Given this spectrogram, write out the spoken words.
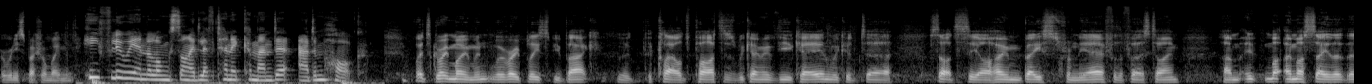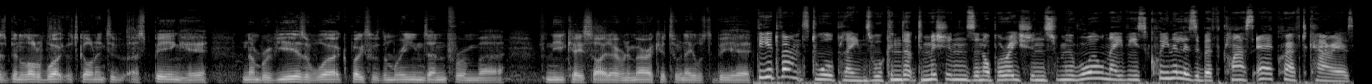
a really special moment. He flew in alongside Lieutenant Commander Adam Hock. Well, it's a great moment. We're very pleased to be back. The, the clouds parted as we came over the UK, and we could uh, start to see our home base from the air for the first time. Um, it, I must say that there's been a lot of work that's gone into us being here, a number of years of work, both with the Marines and from uh, from the UK side over in America to enable us to be here. The advanced warplanes will conduct missions and operations from the Royal Navy's Queen Elizabeth class aircraft carriers.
